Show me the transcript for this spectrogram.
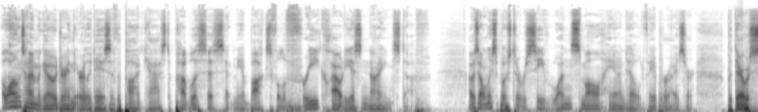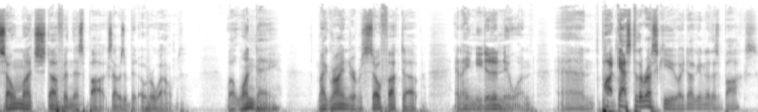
A long time ago, during the early days of the podcast, a publicist sent me a box full of free Cloudious 9 stuff. I was only supposed to receive one small handheld vaporizer, but there was so much stuff in this box, I was a bit overwhelmed. Well, one day, my grinder was so fucked up, and I needed a new one and the podcast to the rescue. I dug into this box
